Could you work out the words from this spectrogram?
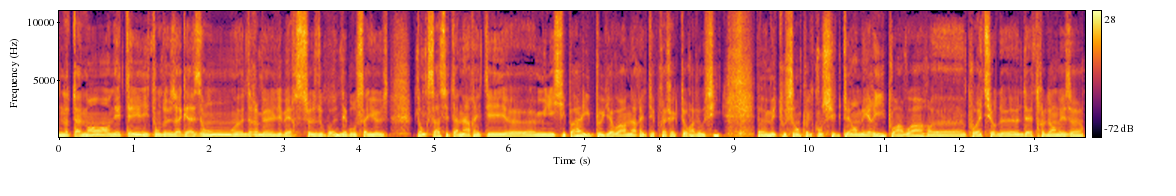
notamment en été les tondeuses à gazon, euh, les berceuses, les broussailleuses. Donc ça, c'est un arrêté euh, municipal. Il peut y avoir un arrêté préfectoral aussi, euh, mais tout ça, on peut le consulter en mairie pour avoir, pour être sûr d'être dans les heures.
